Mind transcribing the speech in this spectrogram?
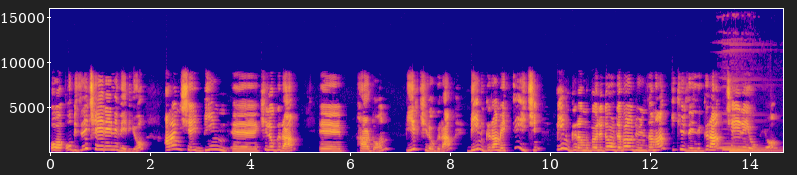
o, o bize çeyreğini veriyor. Aynı şey 1000 e, kilogram e, pardon 1 kilogram 1000 gram ettiği için 1000 gramı böyle dörde böldüğün zaman 250 gram çeyreği oluyor.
